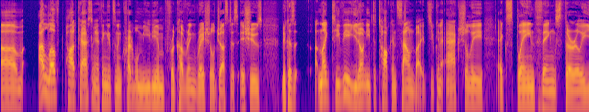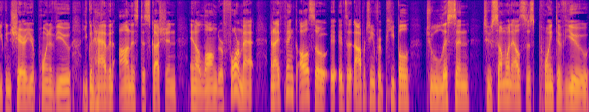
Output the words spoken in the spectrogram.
Um, I love podcasting. I think it's an incredible medium for covering racial justice issues because, unlike TV, you don't need to talk in sound bites. You can actually explain things thoroughly. You can share your point of view. You can have an honest discussion in a longer format. And I think also it's an opportunity for people to listen to someone else's point of view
